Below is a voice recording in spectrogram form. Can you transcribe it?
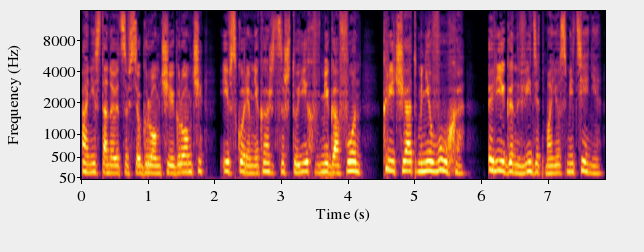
Они становятся все громче и громче, и вскоре мне кажется, что их в мегафон кричат мне в ухо. Риган видит мое смятение.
